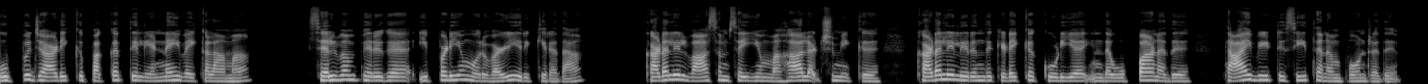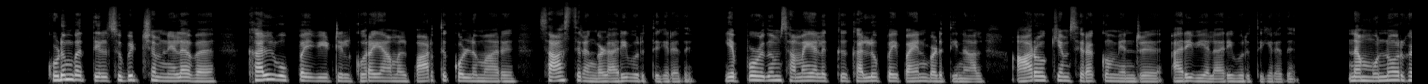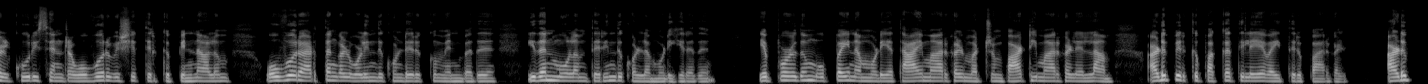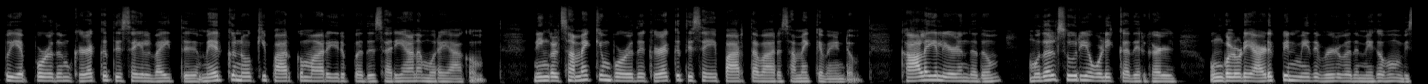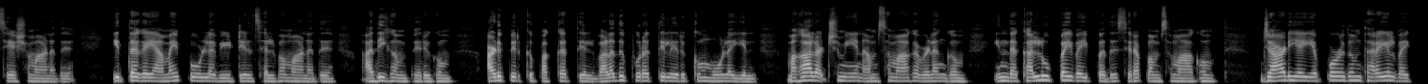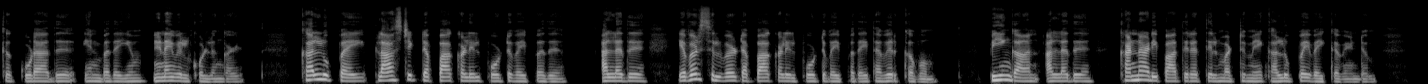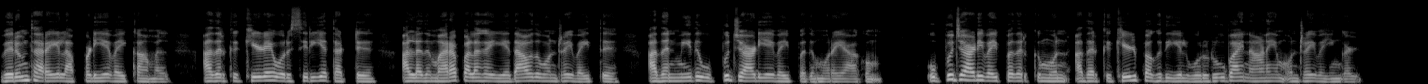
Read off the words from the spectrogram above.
உப்பு ஜாடிக்கு பக்கத்தில் எண்ணெய் வைக்கலாமா? செல்வம் பெருக இப்படியும் ஒரு வழி இருக்கிறதா? கடலில் வாசம் செய்யும் மகாலட்சுமிக்கு கடலில் இருந்து கிடைக்கக்கூடிய இந்த உப்பானது தாய் வீட்டு சீத்தனம் போன்றது. குடும்பத்தில் சுபிட்சம் நிலவ கல் உப்பை வீட்டில் குறையாமல் பார்த்து கொள்ளுமாறு சாஸ்திரங்கள் அறிவுறுத்துகிறது. எப்பொழுதும் சமையலுக்கு கல்லுப்பை பயன்படுத்தினால் ஆரோக்கியம் சிறக்கும் என்று அறிவியல் அறிவுறுத்துகிறது. நம் முன்னோர்கள் கூறி சென்ற ஒவ்வொரு விஷயத்திற்கு பின்னாலும் ஒவ்வொரு அர்த்தங்கள் ஒளிந்து கொண்டிருக்கும் என்பது இதன் மூலம் தெரிந்து கொள்ள முடிகிறது. எப்பொழுதும் உப்பை நம்முடைய தாய்மார்கள் மற்றும் பாட்டிமார்கள் எல்லாம் அடுப்பிற்கு பக்கத்திலேயே வைத்திருப்பார்கள். அடுப்பு எப்பொழுதும் கிழக்கு திசையில் வைத்து மேற்கு நோக்கி பார்க்குமாறு இருப்பது சரியான முறையாகும். நீங்கள் சமைக்கும் பொழுது கிழக்கு திசையை பார்த்தவாறு சமைக்க வேண்டும். காலையில் எழுந்ததும் முதல் சூரிய ஒளிக்கதிர்கள் உங்களுடைய அடுப்பின் மீது விழுவது மிகவும் விசேஷமானது. இத்தகைய அமைப்பு உள்ள வீட்டில் செல்வமானது அதிகம் பெருகும். அடுப்பிற்கு பக்கத்தில் வலது புறத்தில் இருக்கும் மூலையில் மகாலட்சுமியின் அம்சமாக விளங்கும் இந்த கல் உப்பை வைப்பது சிறப்பம்சமாகும். ஜாடியை எப்பொழுதும் தரையில் வைக்கக்கூடாது என்பதையும் நினைவில் கொள்ளுங்கள். கல் உப்பை பிளாஸ்டிக் டப்பாக்களில் போட்டு வைப்பது அல்லது எவர் சில்வர் டப்பாக்களில் போட்டு வைப்பதை தவிர்க்கவும். பீங்கான் அல்லது கண்ணாடி பாத்திரத்தில் மட்டுமே கல்லுப்பை வைக்க வேண்டும். வெறும் தரையில் அப்படியே வைக்காமல் அதற்கு கீழே ஒரு சிறிய தட்டு அல்லது மரப்பலகை ஏதாவது ஒன்றை வைத்து அதன் மீது உப்பு ஜாடியை வைப்பது முறையாகும். உப்பு ஜாடி வைப்பதற்கு முன் அதற்கு கீழ்ப்பகுதியில் ஒரு ரூபாய் நாணயம் ஒன்றை வையுங்கள்.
